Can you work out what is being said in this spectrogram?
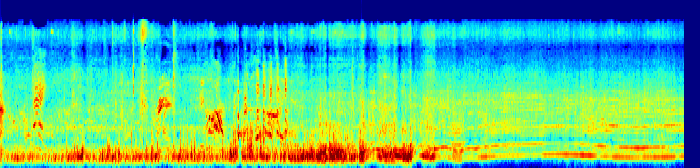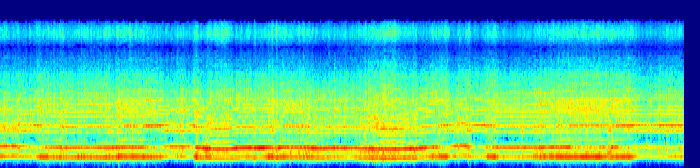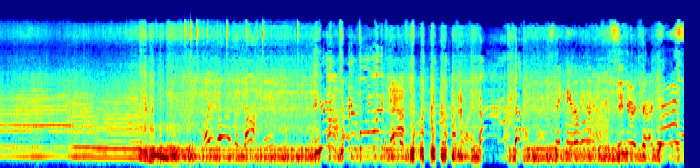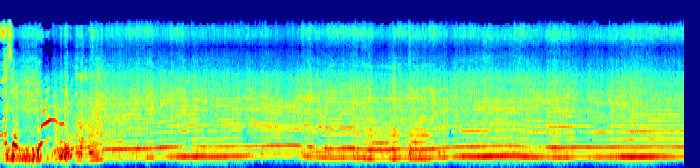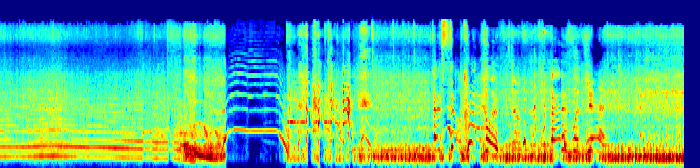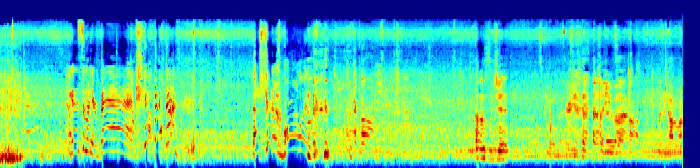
All you're doing is a dot, dude. You hear that tire boiling? Yeah. It's making me really nervous. you hear it crack? Yes. That's awesome. No. It's still crackling. that is legit. You got some on your back. That shit is boiling. that was legit. That's cool, man. So you uh, put another one.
